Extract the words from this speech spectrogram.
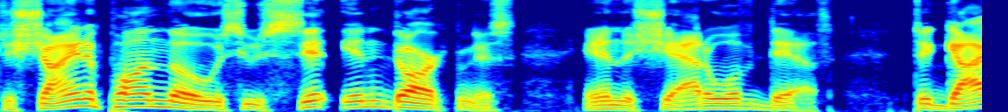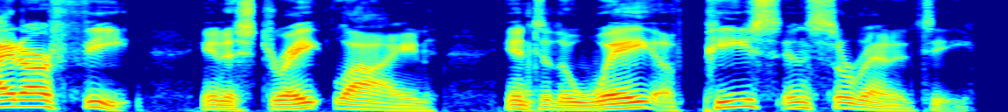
to shine upon those who sit in darkness and in the shadow of death, to guide our feet in a straight line into the way of peace and serenity.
